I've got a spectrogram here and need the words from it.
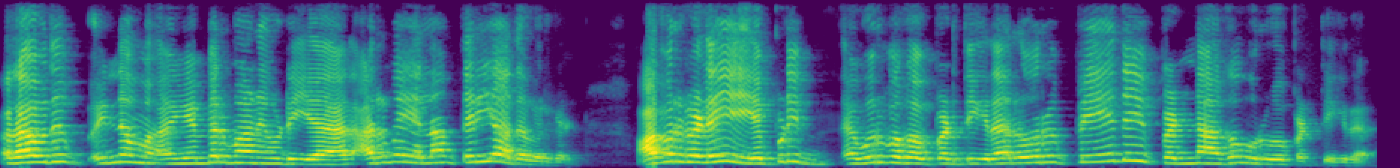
அதாவது இன்னும் எம்பெருமானுடைய அருமையெல்லாம் தெரியாதவர்கள். அவர்களை எப்படி உருவகப்படுத்துகிறார்? ஒரு பேதை பெண்ணாக உருவப்படுத்துகிறார்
